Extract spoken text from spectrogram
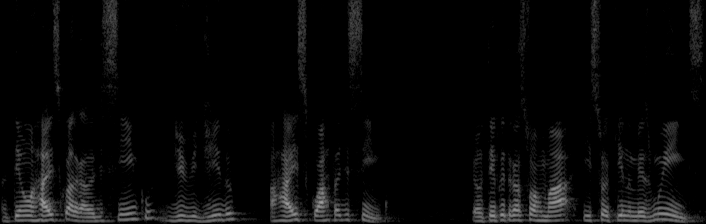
Eu tenho a raiz quadrada de 5 dividindo a raiz quarta de 5. Eu tenho que transformar isso aqui no mesmo índice.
